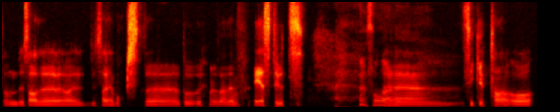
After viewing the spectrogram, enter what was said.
som du sa, du sa jeg vokste, Tor. Det este ut. sånn er det. Eh, sikkert ta og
